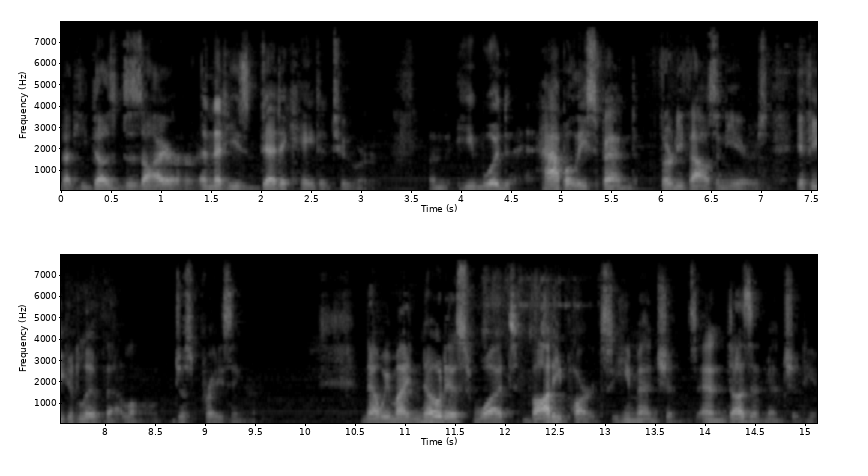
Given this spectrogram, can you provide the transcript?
that he does desire her, and that he's dedicated to her. And he would happily spend 30,000 years if he could live that long, just praising her. Now we might notice what body parts he mentions and doesn't mention here.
